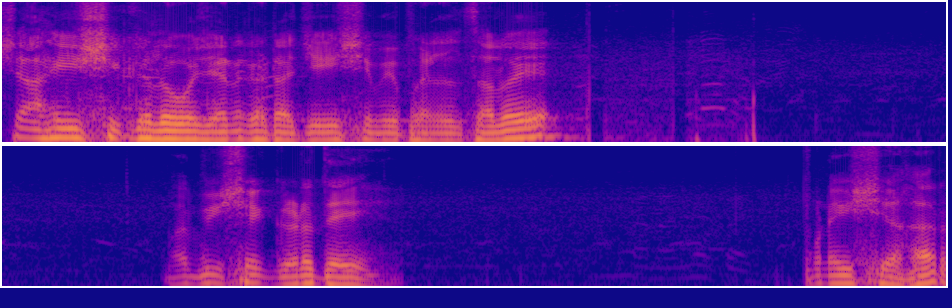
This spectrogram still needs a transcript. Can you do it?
शाही किलो वजन गटाची सेमीफायनल चालू आहे. अभिषेक गडदे पुणे शहर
